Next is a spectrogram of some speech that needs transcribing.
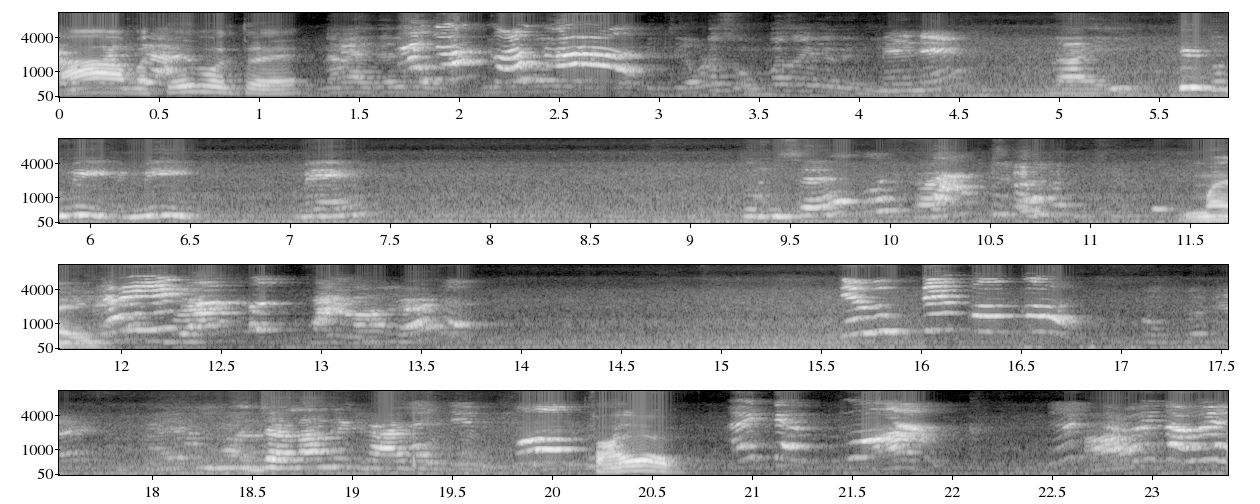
हा मग तेच बोलतोय. नाही नाही, नाही. एवढं सोपं सांगितलं त्यांनी. मैंने? नाही. तुम्ही मी मैं तुमसे मै जनाने काय बोलतो फायर अरे एवढं सोपं answer आहे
